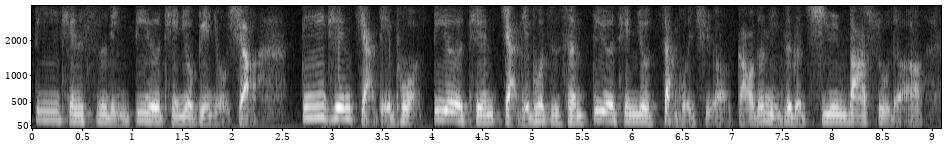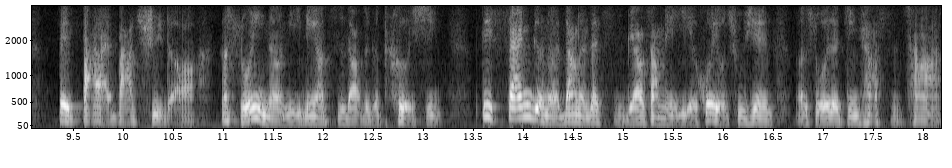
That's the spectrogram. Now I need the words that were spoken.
第一天失灵，第二天又变有效。第一天假跌破，第二天假跌破支撑，第二天又站回去哦，搞得你这个七晕八素的啊。被扒来扒去的啊，那所以呢，你一定要知道这个特性。第三个呢，当然在指标上面也会有出现呃所谓的金叉死叉，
